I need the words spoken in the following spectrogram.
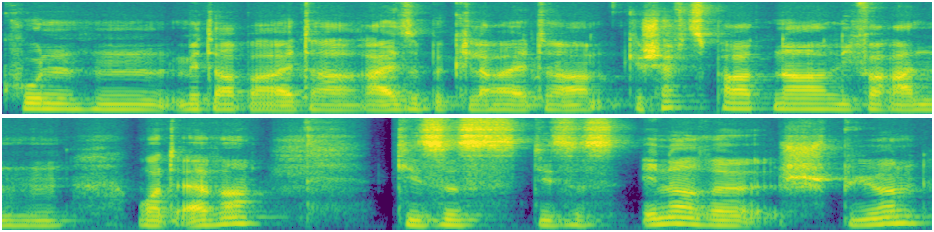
Kunden, Mitarbeiter, Reisebegleiter, Geschäftspartner, Lieferanten, whatever. Dieses, dieses innere Spüren,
